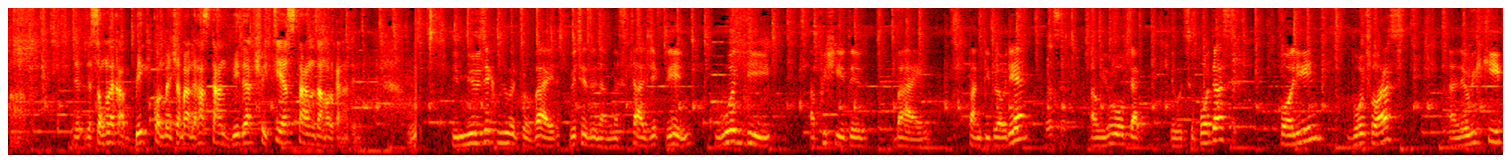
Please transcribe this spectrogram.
um, they, they sound like a big convention band they have stand bigger three tier stands and all kind of thing. The music we would provide which is in a nostalgic vein would be appreciated by pan people out there. And we hope that they would support us. Call in vote for us and then we keep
